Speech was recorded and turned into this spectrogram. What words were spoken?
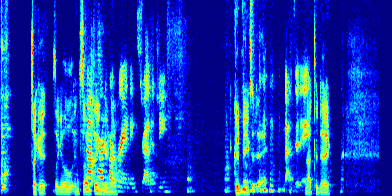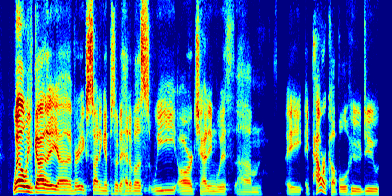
It's like a it's like a little inside Not thing part here of our now. branding strategy. Could be. Today. Not today. Not today. Well, we've got a uh, very exciting episode ahead of us. We are chatting with um, a, a power couple who do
